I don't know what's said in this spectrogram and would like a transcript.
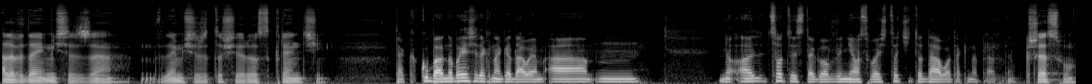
ale wydaje mi się, że wydaje mi się, że to się rozkręci. Tak, Kuba, no bo ja się tak nagadałem, a mm, no a co ty z tego wyniosłeś? Co ci to dało tak naprawdę? Krzesło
